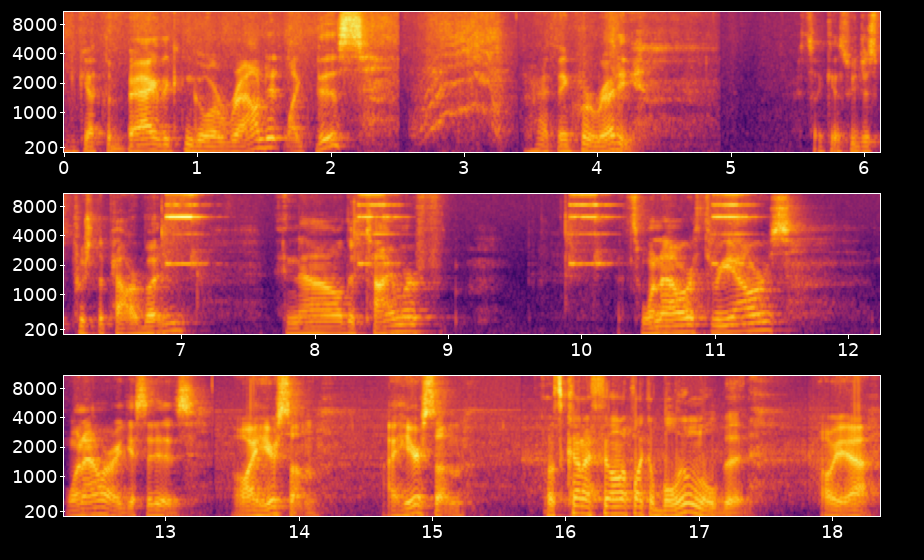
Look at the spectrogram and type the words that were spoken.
You got the bag that can go around it like this. All right, I think we're ready. So I guess we just push the power button. And now the timer, it's one hour, three hours? One hour, I guess it is. Oh, I hear something. I hear something. Well, it's kind of filling up like a balloon a little bit. Oh yeah,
